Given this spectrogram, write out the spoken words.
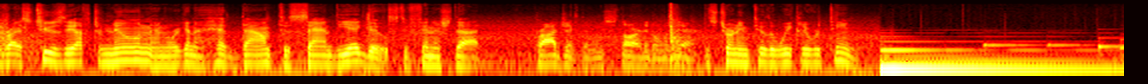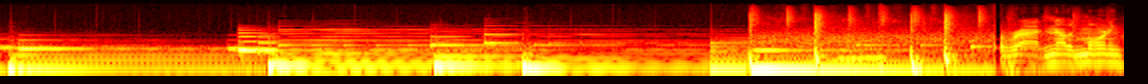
Alright, it's Tuesday afternoon and we're gonna head down to San Diego to finish that project that we started over there. It's turning to the weekly routine. Alright, another morning.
